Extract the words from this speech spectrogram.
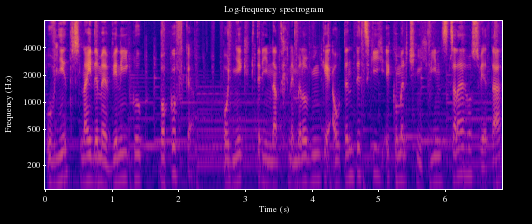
Uvnitř najdeme vinný klub Bokovka, podnik, který nadchne milovníky autentických i komerčních vín z celého světa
